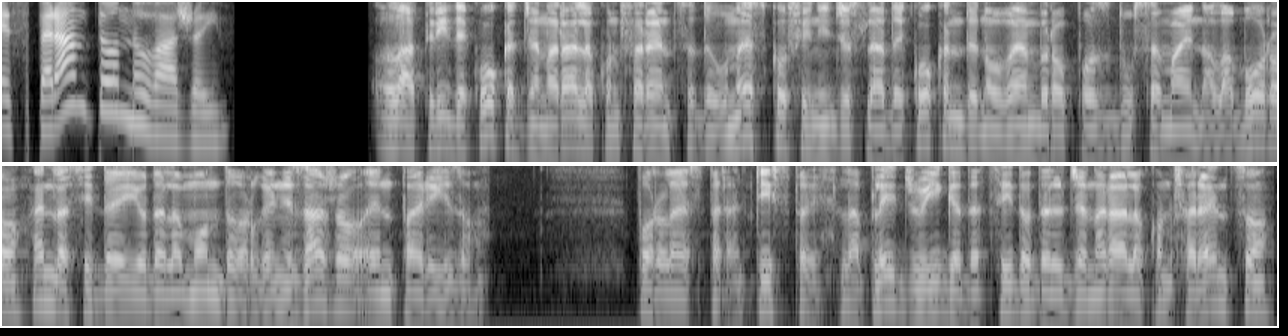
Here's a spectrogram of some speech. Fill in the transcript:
Esperanto novaĵoj. La 30 generala conferenza de UNESCO finigis la 10 de novembro pos du semaina laboro en la sidejo de la mondo organizajo en Parizo. Por la esperantistoj, la plej ĝuiga decido de la generala konferenco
